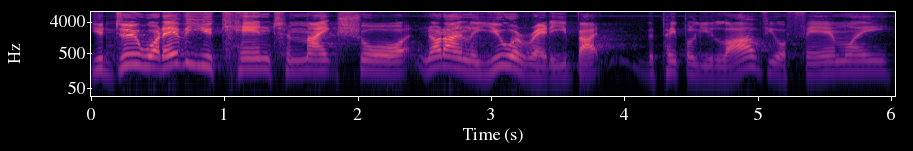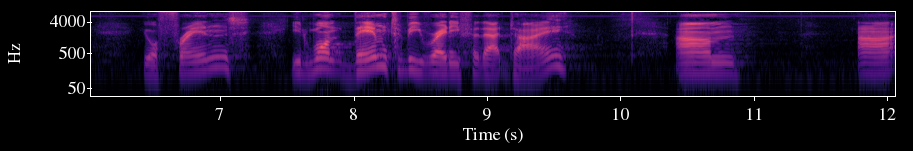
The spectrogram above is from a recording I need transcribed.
You do whatever you can to make sure not only you are ready, but the people you love, your family, your friends, you'd want them to be ready for that day. Um, uh,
